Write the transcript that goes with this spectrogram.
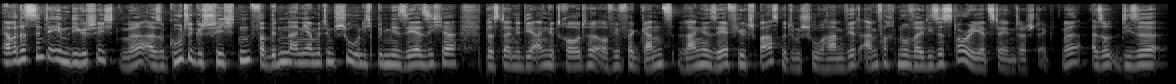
aber das sind eben die Geschichten, ne? Also gute Geschichten verbinden einen ja mit dem Schuh. Und ich bin mir sehr sicher, dass deine dir Angetraute auf jeden Fall ganz lange sehr viel Spaß mit dem Schuh haben wird, einfach nur weil diese Story jetzt dahinter steckt. Ne? Also diese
